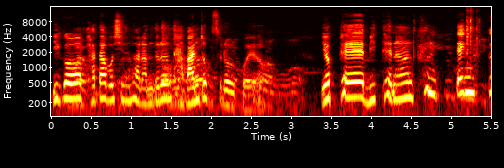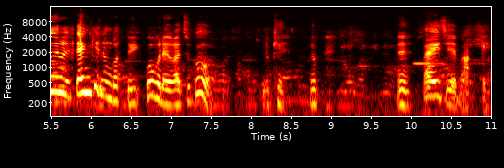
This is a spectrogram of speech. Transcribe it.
이거 받아보신 사람들은 다 만족스러울 거예요. 옆에 밑에는 큰 땡, 끈을 땡기는 것도 있고 그래가지고 이렇게 옆에 예, 사이즈에 맞게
